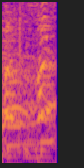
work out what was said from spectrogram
자,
